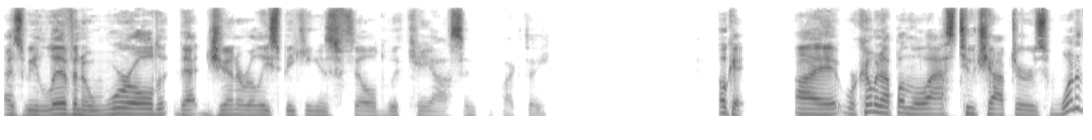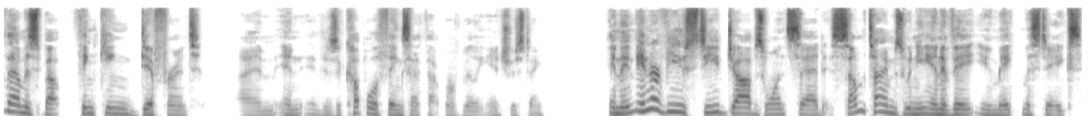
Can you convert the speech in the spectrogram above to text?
as we live in a world that generally speaking is filled with chaos and complexity. Okay. Uh, we're coming up on the last two chapters. One of them is about thinking different. Um, and there's a couple of things I thought were really interesting. In an interview, Steve Jobs once said, Sometimes when you innovate, you make mistakes.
